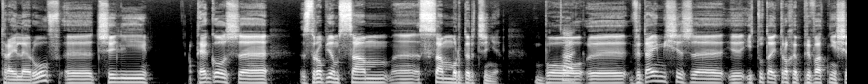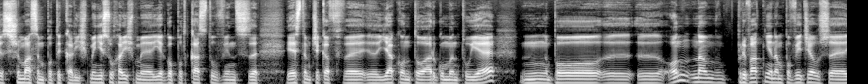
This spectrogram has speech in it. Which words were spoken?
trailerów, czyli tego, że zrobią sam, sam morderczynię bo tak. y, wydaje mi się, że y, i tutaj trochę prywatnie się z Szymasem potykaliśmy, nie słuchaliśmy jego podcastów, więc ja jestem ciekaw, y, jak on to argumentuje, mm, bo on nam prywatnie nam powiedział, że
